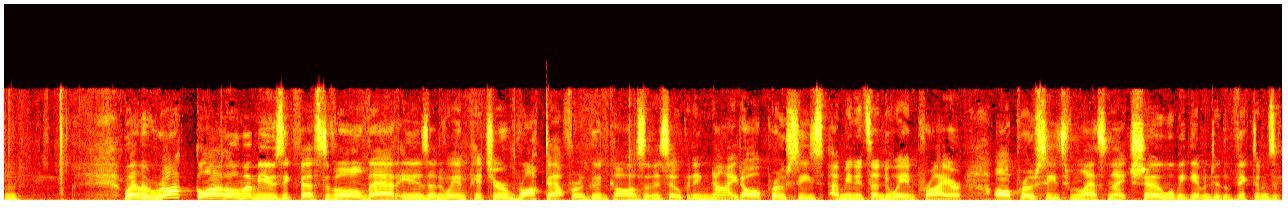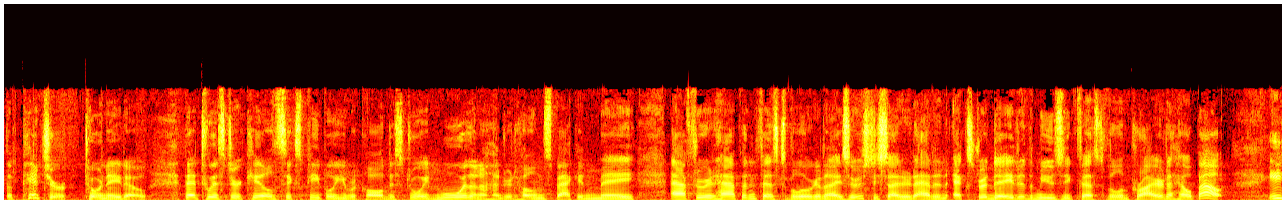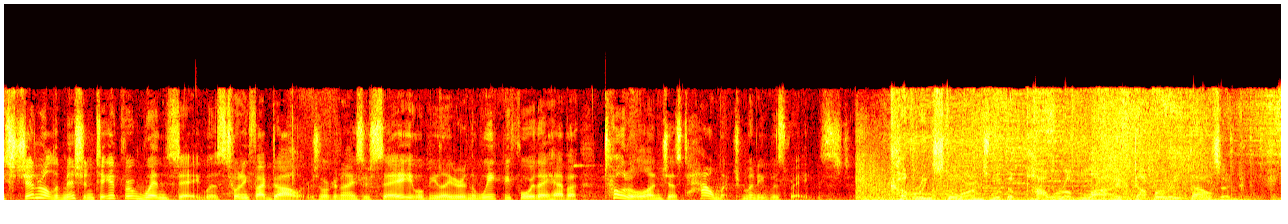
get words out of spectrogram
Mm. Well, the Rocklahoma Music Festival that is underway in Picher rocked out for a good cause on its opening night. All proceeds, I mean, it's underway in Pryor. All proceeds from last night's show will be given to the victims of the Picher tornado. That twister killed six people, you recall, destroyed more than 100 homes back in May. After it happened, festival organizers decided to add an extra day to the music festival in Pryor to help out. Each general admission ticket for Wednesday was $25. Organizers say it will be later in the week before they have a total on just how much money was raised. Covering storms with the power of live Doppler 8000.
